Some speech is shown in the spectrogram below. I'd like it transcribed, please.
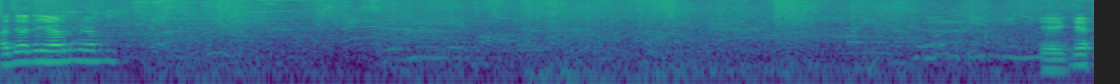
Hadi hadi yardım yardım. GG.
